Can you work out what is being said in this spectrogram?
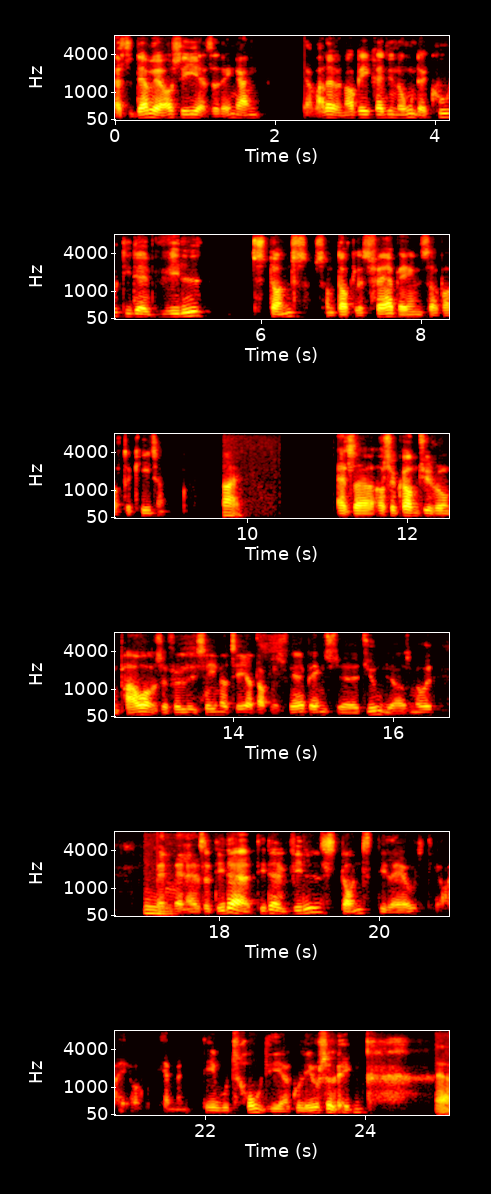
altså der vil jeg også sige, altså dengang, der var der jo nok ikke rigtig nogen, der kunne de der vilde stunts, som Douglas Fairbanks og Buster Keaton. Nej. Altså, og så kom Jerome Power selvfølgelig senere til, og Douglas Fairbanks uh, Jr. og sådan noget. Mm. Men, men altså, de der, de der vilde stunts, de lavede, de var jo, jamen, det er utroligt at kunne leve så længe. Ja.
